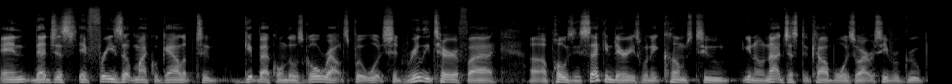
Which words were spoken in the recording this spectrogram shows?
and that just it frees up Michael Gallup to get back on those go routes. But what should really terrify uh, opposing secondaries when it comes to you know not just the Cowboys wide receiver group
